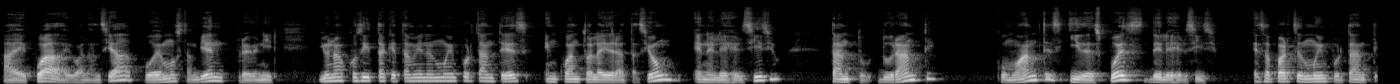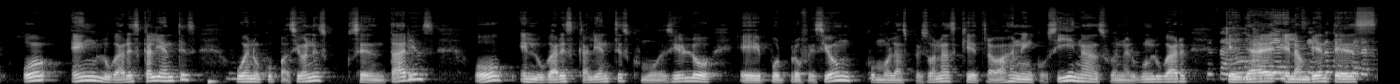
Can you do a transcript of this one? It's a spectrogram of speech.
adecuada y balanceada, podemos también prevenir. Y una cosita que también es muy importante es en cuanto a la hidratación en el ejercicio, tanto durante como antes y después del ejercicio. Esa parte es muy importante. O en lugares calientes o en ocupaciones sedentarias o en lugares calientes, como decirlo, eh, por profesión, como las personas que trabajan en cocinas o en algún lugar que ya el ambiente es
